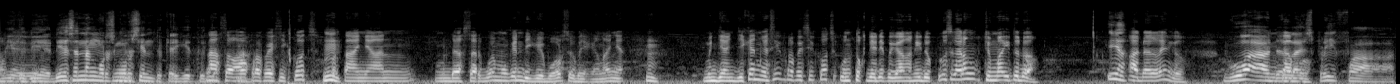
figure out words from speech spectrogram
Oke, itu oke. dia dia senang ngurus-ngurusin tuh kayak gitu Nah, soal Nah, profesi coach, Hmm. pertanyaan mendasar gue mungkin di Gebor sudah banyak yang nanya. Hmm. Menjanjikan gak sih profesi coach untuk jadi pegangan hidup? Lu sekarang cuma itu doang? iya Ada lain gak? gua ada les lo? privat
